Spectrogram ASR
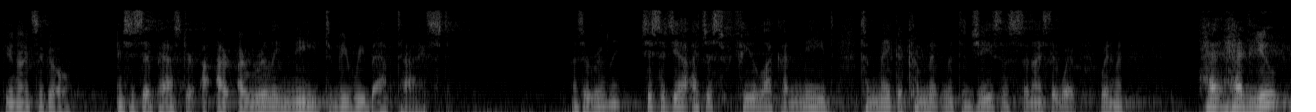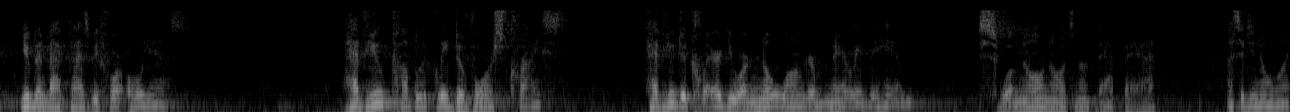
a few nights ago. And she said, Pastor, I, I really need to be rebaptized. I said, Really? She said, Yeah, I just feel like I need to make a commitment to Jesus. And I said, Wait, wait a minute. Ha- have you, you've been baptized before? Oh, yes. Have you publicly divorced Christ? Have you declared you are no longer married to Him? Said, Well, no, no, it's not that bad. I said, You know what?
